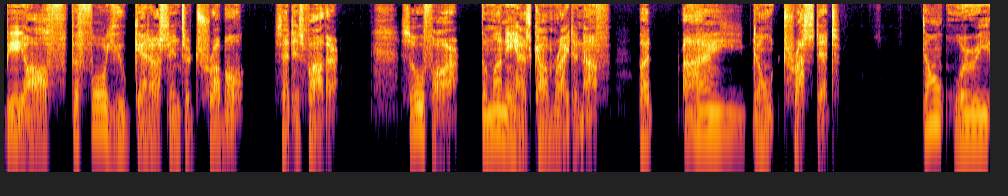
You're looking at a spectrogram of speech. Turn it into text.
Be off before you get us into trouble, said his father. So far, the money has come right enough, but I don't trust it. Don't worry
